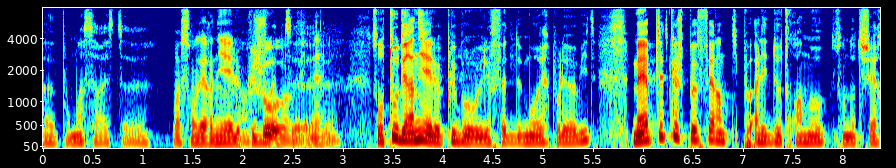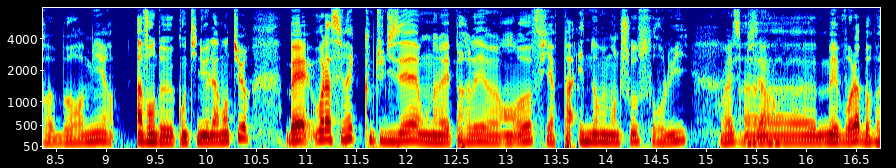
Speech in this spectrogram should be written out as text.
euh, pour moi, ça reste. euh, Moi, son dernier est le plus beau, chouette, au final. euh, Son tout dernier est le plus beau, oui, le fait de mourir pour les hobbits. Mais peut-être que je peux faire un petit peu, allez, deux, trois mots sur notre cher Boromir avant de continuer l'aventure. Ben voilà, c'est vrai que comme tu disais, on en avait parlé en off, il n'y a pas énormément de choses sur lui. Ouais, c'est bizarre. hein. Euh, mais voilà, bah, bah,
